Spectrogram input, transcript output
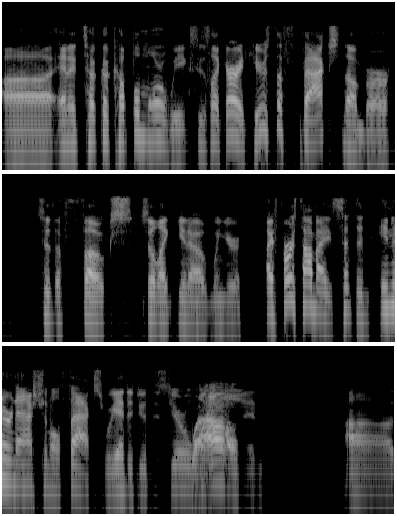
Uh, and it took a couple more weeks. He's like, all right, here's the fax number to the folks. So, like, you know, when you're, my first time I sent an international fax where you had to do the zero Wow. one. Um,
